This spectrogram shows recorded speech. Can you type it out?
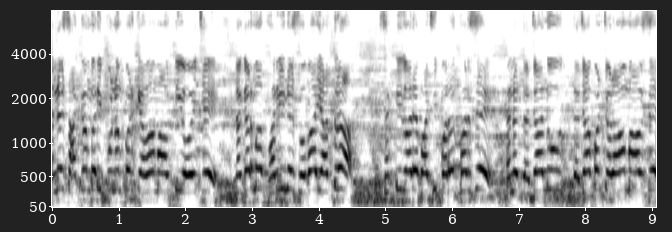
અને શાકંભરી પૂનમ પણ કહેવામાં આવતી હોય છે. નગરમાં ફરીને શોભાયાત્રા શક્તિ દ્વારે પાછી પરત ફરશે અને ધજાનું, ધજા પણ ચડાવવામાં આવશે.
